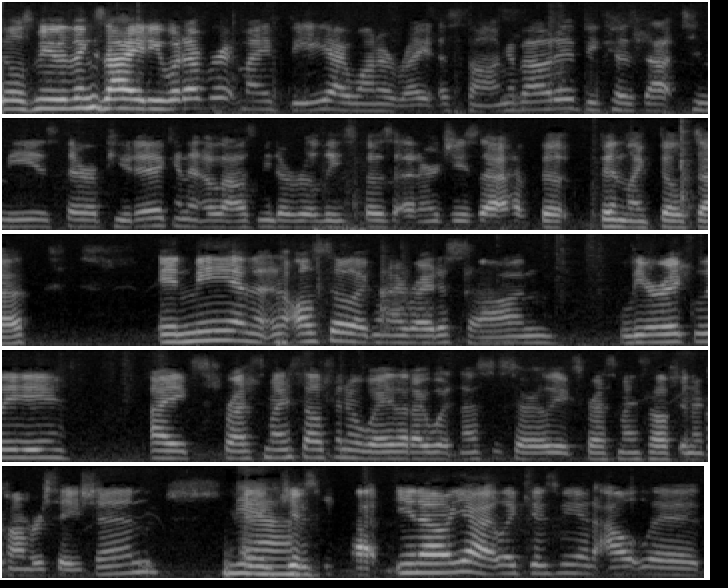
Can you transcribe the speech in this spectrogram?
fills me with anxiety, whatever it might be, I want to write a song about it because that to me is therapeutic and it allows me to release those energies that have bu- been like built up in me and, and also like when I write a song lyrically I express myself in a way that I wouldn't necessarily express myself in a conversation. Yeah. And it gives me that, you know, yeah, it like gives me an outlet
